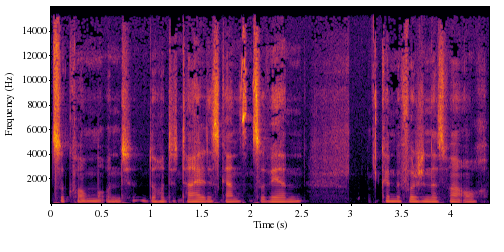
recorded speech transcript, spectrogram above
zu kommen und dort Teil des Ganzen zu werden. Ich kann mir vorstellen, das war auch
